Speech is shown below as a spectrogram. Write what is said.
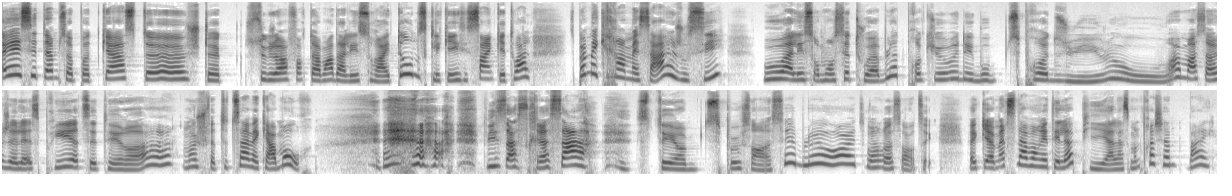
Et si t'aimes ce podcast, euh, je te suggère fortement d'aller sur iTunes, cliquer 5 étoiles. Tu peux m'écrire un message aussi ou aller sur mon site web, te procurer des beaux petits produits, ou un massage de l'esprit, etc. Moi, je fais tout ça avec amour. puis ça serait ça. Si t'es un petit peu sensible, ouais, tu vas ressentir. Fait que merci d'avoir été là, puis à la semaine prochaine. Bye!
